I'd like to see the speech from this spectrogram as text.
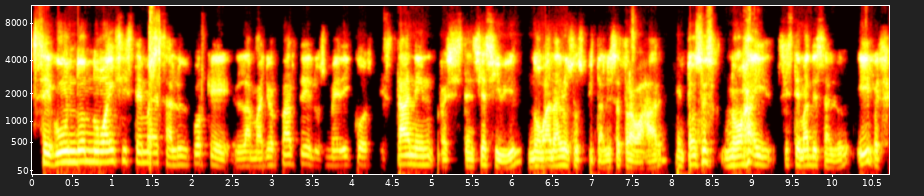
Segundo, no hay sistema de salud porque la mayor parte de los médicos están en resistencia civil, no van a los hospitales a trabajar, entonces no hay sistemas de salud y pues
